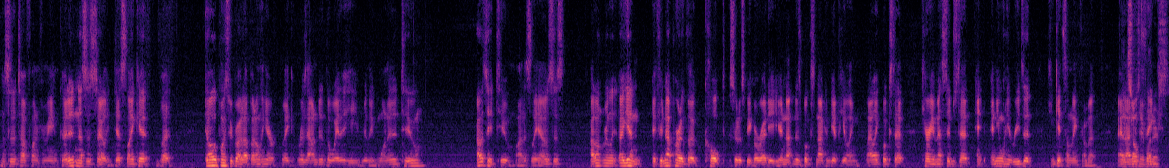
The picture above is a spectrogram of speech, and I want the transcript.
This is a tough one for me. 'cause I didn't necessarily dislike it, but to all the points we brought up, I don't think it like resounded the way that he really wanted it to. I would say two, honestly. I was just, I don't really. Again, if you're not part of the cult, so to speak, already, you're not. This book's not going to be appealing. I like books that carry a message that a- anyone who reads it can get something from it. And Like I don't think Letters?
